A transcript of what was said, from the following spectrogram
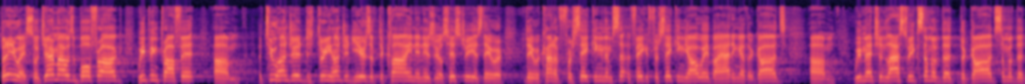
But anyway, so Jeremiah was a bullfrog, weeping prophet, um, 200, 300 years of decline in Israel's history as they were, they were kind of forsaking, themselves, forsaking Yahweh by adding other gods. Um, we mentioned last week some of the, the gods, some of the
